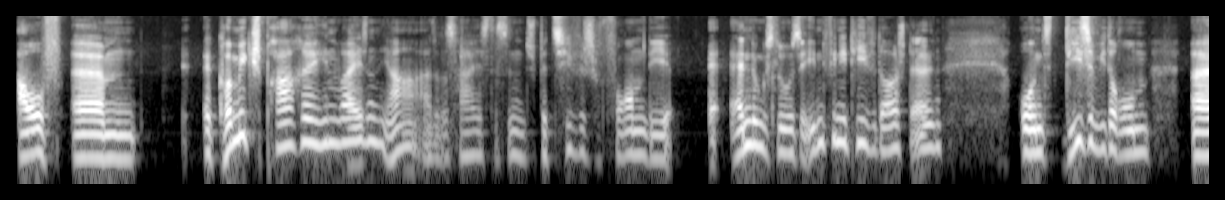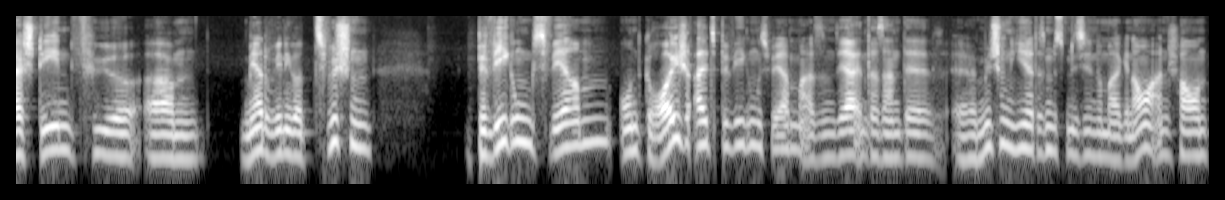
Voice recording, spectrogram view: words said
auf ähm, äh, Comicsprache hinweisen. Ja, also das heißt, das sind spezifische Formen, die äh, endungslose Infinitive darstellen. Und diese wiederum äh, stehen für ähm, mehr oder weniger zwischen Bewegungsverben und Geräusch als Bewegungsverben. Also eine sehr interessante äh, Mischung hier. Das müssen wir sich nochmal genauer anschauen.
